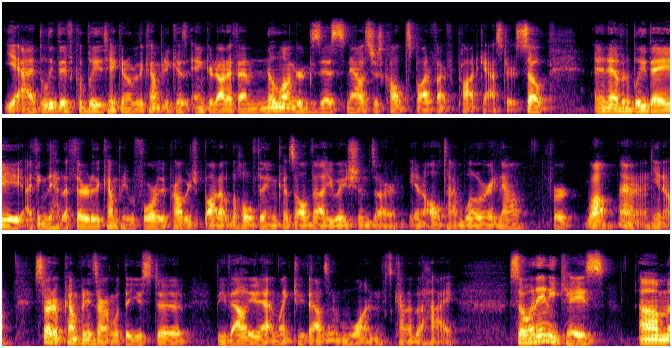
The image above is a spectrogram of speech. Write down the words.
yeah, I believe they've completely taken over the company because Anchor.fm no longer exists. Now it's just called Spotify for podcasters. So inevitably, they I think they had a third of the company before. They probably just bought out the whole thing because all valuations are in all time low right now. For well, I don't know. You know, startup companies aren't what they used to be valued at in like 2001. It's kind of the high. So in any case, um,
